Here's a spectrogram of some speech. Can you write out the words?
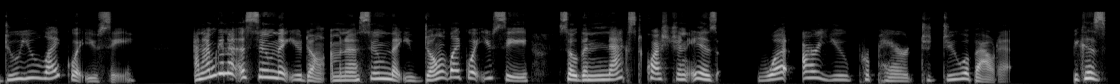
do you like what you see? And I'm going to assume that you don't. I'm going to assume that you don't like what you see. So the next question is what are you prepared to do about it? Because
